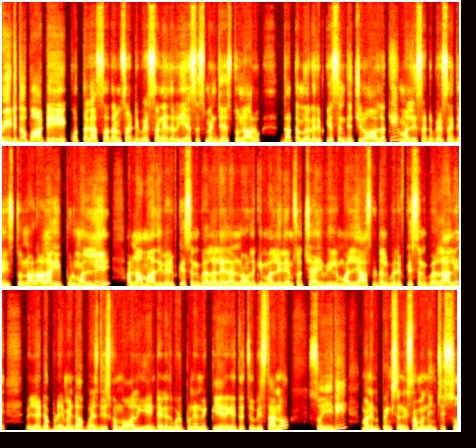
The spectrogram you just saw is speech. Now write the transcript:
వీటితో పాటు కొత్తగా సదరం సర్టిఫికేట్స్ అనేది రీఅసెస్మెంట్ చేస్తున్నారు. గతంలో వెరిఫికేషన్ తెచ్చిన వాళ్ళకి మళ్ళీ సర్టిఫికేట్స్ అయితే ఇస్తున్నారు. అలాగే ఇప్పుడు మళ్ళీ అన్న మాది వెరిఫికేషన్కి వెళ్ళలేదన్న వాళ్ళకి మళ్ళీ నేమ్స్ వచ్చాయి. వీళ్ళు మళ్ళీ హాస్పిటల్కి వెరిఫికేషన్కి వెళ్ళాలి. వెళ్ళేటప్పుడు ఏమేమి డాక్యుమెంట్స్ తీసుకొని పోవాలి? ఏంటి అనేది కూడా ఇప్పుడు నేను మీకు క్లియర్గా అయితే చూపిస్తాను. సో ఇది మనకి పెన్షన్కి సంబంధించి సో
